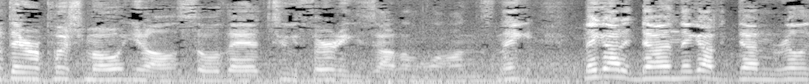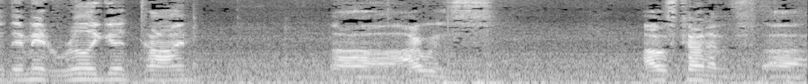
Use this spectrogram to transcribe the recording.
but they were push mow, you know, so they had two thirties out on the lawns. And they they got it done. They got it done really. They made a really good time. Uh, I was I was kind of uh,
